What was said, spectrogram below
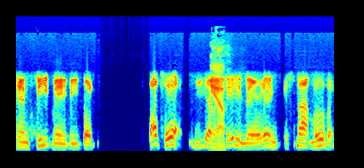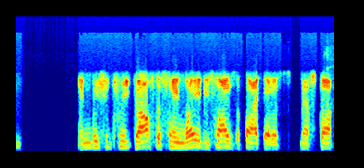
ten feet maybe, but that's it. You got Yeah. a stadium there. It ain't, it's not moving. And we should treat golf the same way. Besides the fact that it's messed up,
